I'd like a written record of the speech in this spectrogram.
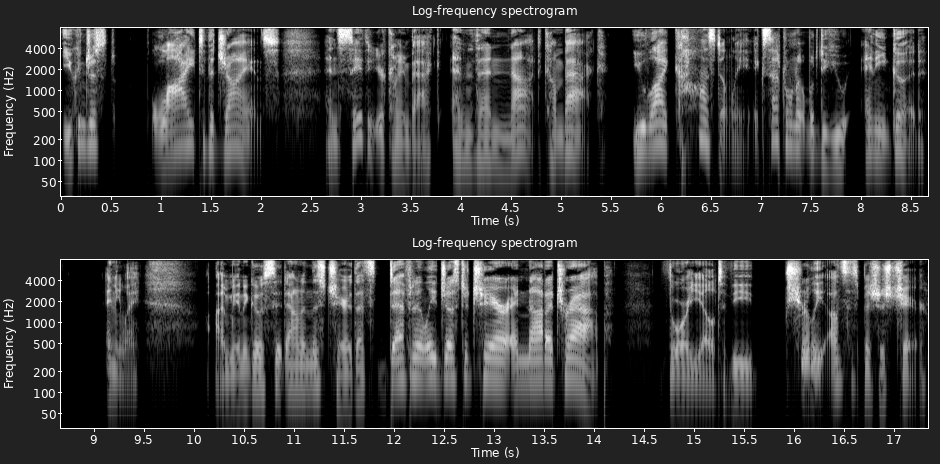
You can just lie to the giants and say that you're coming back and then not come back. You lie constantly, except when it will do you any good. Anyway, I'm going to go sit down in this chair that's definitely just a chair and not a trap, Thor yelled to the surely unsuspicious chair.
